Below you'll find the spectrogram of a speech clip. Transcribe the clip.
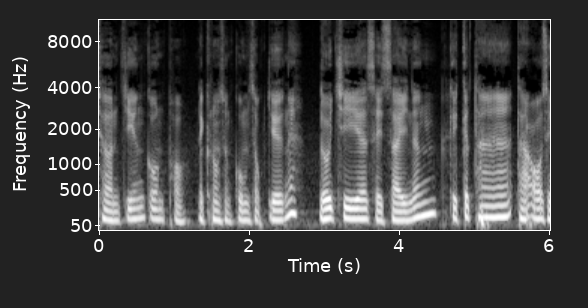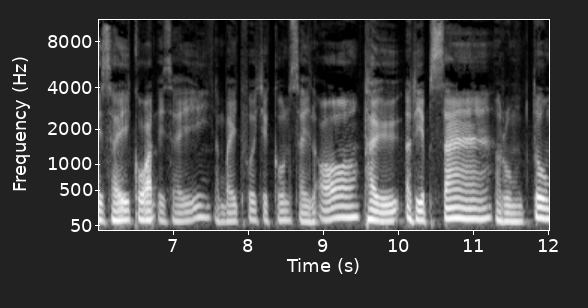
ច្រើនជាងកូនប្រុសនៅក្នុងសង្គមស្រុកយើងណា ដូចជាសីសីហ្នឹងគេគិតថាថាអូសីសីគាត់សីសីដើម្បីធ្វើជាកូនស្រីល្អត្រូវរៀបសាររុំទុំ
